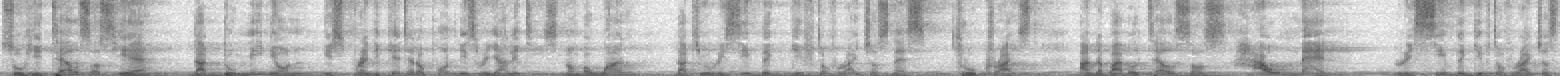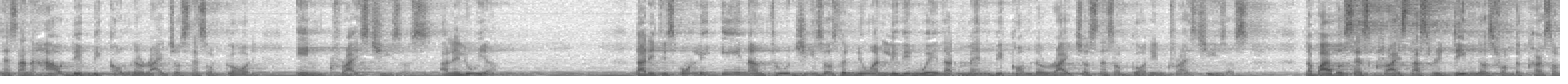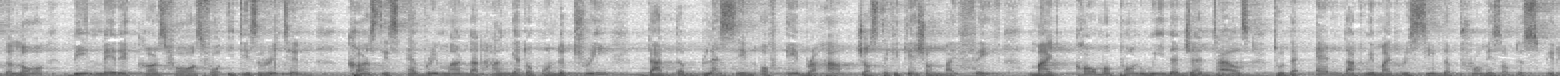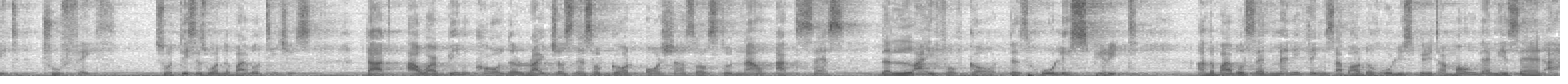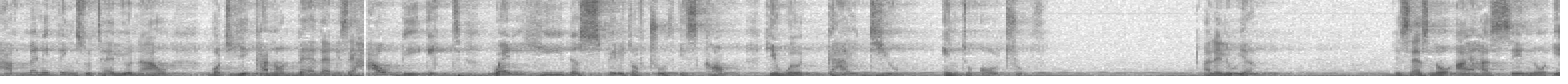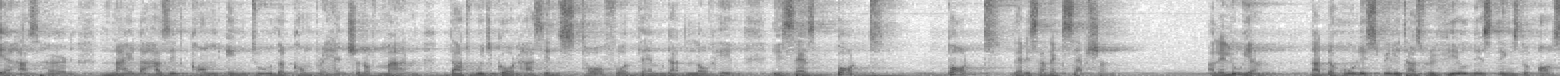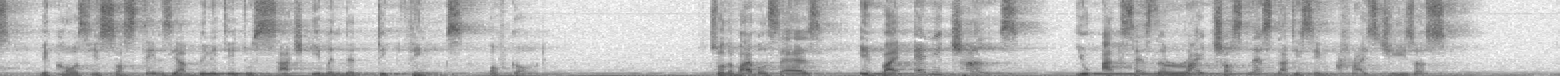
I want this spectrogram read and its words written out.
So he tells us here that dominion is predicated upon these realities. Number one, that you receive the gift of righteousness through Christ. And the Bible tells us how men receive the gift of righteousness and how they become the righteousness of God in Christ Jesus. Hallelujah. That it is only in and through Jesus, the new and living way, that men become the righteousness of God in Christ Jesus. The Bible says Christ has redeemed us from the curse of the law, being made a curse for us, for it is written, Cursed is every man that hangeth upon the tree, that the blessing of Abraham, justification by faith, might come upon we the Gentiles to the end that we might receive the promise of the Spirit through faith. So this is what the Bible teaches. That our being called the righteousness of God ushers us to now access the life of God, this Holy Spirit, and the Bible said many things about the Holy Spirit. Among them, he said, I have many things to tell you now, but ye cannot bear them. He said, How be it, when he, the Spirit of truth, is come, he will guide you into all truth. Hallelujah. He says, No eye has seen, no ear has heard, neither has it come into the comprehension of man that which God has in store for them that love him. He says, But but there is an exception. Hallelujah. That the Holy Spirit has revealed these things to us because he sustains the ability to search even the deep things of God. So the Bible says, if by any chance you access the righteousness that is in Christ Jesus,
